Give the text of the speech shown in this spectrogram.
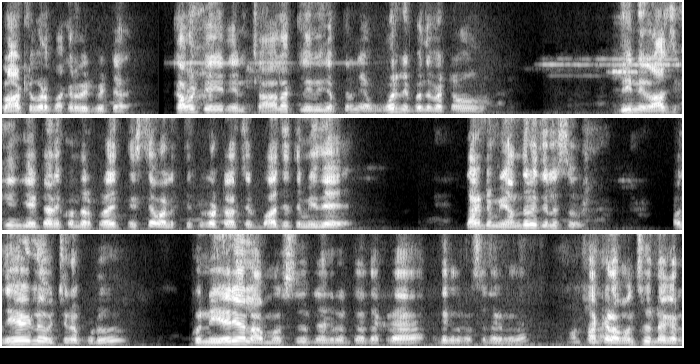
ప్లాట్లు కూడా పక్కన పెట్టి పెట్టాను కాబట్టి నేను చాలా క్లియర్గా చెప్తున్నాను ఎవరిని ఇబ్బంది పెట్టాము దీన్ని రాజకీయం చేయడానికి కొందరు ప్రయత్నిస్తే వాళ్ళు తిప్పికొట్టాల్సిన బాధ్యత మీదే. లేదంటే మీ అందరికీ తెలుసు. పదిహేడులో వచ్చినప్పుడు కొన్ని ఏరియాలు ఆ మసూర్ నగర్ అంటే అది అక్కడ అంతే కదా మసూర్ నగర్ కదా? అక్కడ మన్సూర్ నగర్.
